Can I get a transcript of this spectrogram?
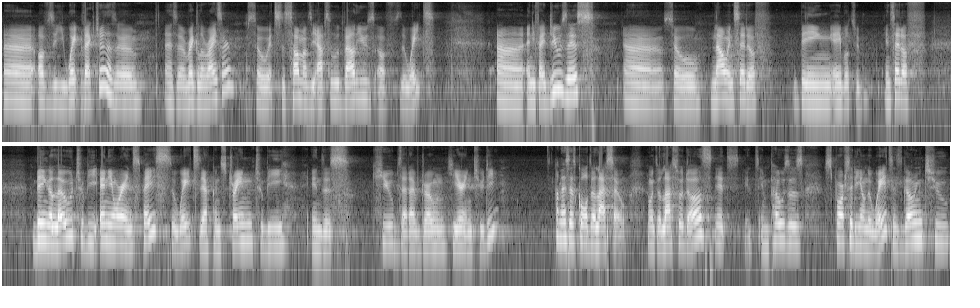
uh, of the weight vector as a, as a regularizer. So it's the sum of the absolute values of the weights. Uh, and if I do this, uh, so now instead of being able to, instead of being allowed to be anywhere in space, the weights, they are constrained to be in this cube that I've drawn here in 2D. And this is called a lasso. And what the lasso does, it imposes sparsity on the weights. It's going to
